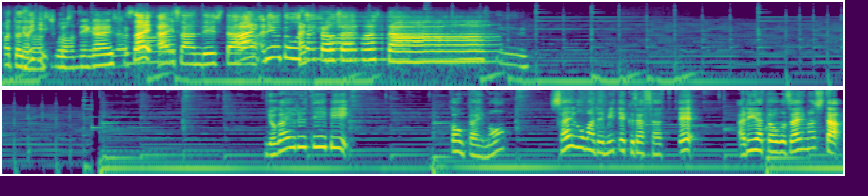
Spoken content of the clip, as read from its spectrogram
またぜひよろしくお願いします。愛さんでした。はい。ありがとうございました。ヨガゆる TV 今回も最後まで見てくださってありがとうございました。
